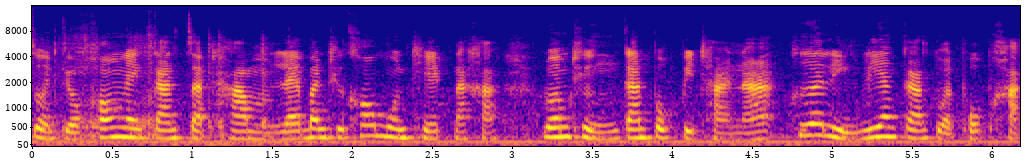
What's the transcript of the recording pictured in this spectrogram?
ส่วนเกี่ยวข้องในการจัดทำและบันทึกข้อมูลเท็จนะคะ รวมถึงการปกปิดฐานะ เพื่อหลีกเลี่ยงการตรวจพบค่ะ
